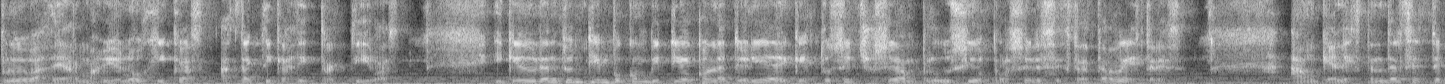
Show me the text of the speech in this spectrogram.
pruebas de armas biológicas, a tácticas distractivas, y que durante un tiempo compitió con la teoría de que estos hechos eran producidos por seres extraterrestres, aunque al extenderse este,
